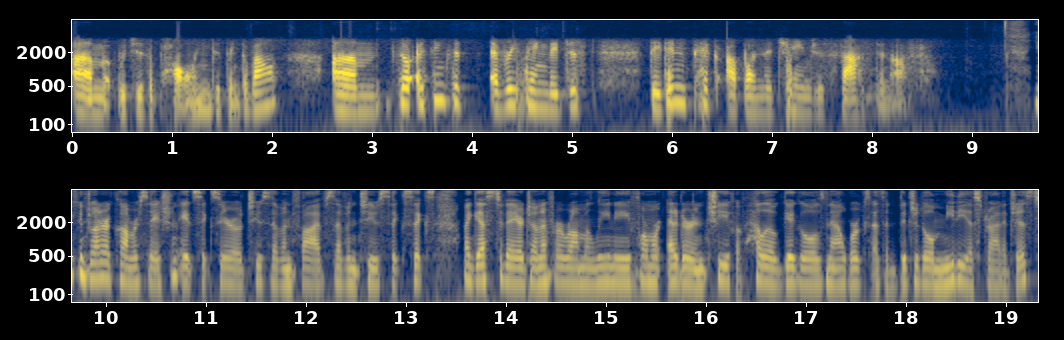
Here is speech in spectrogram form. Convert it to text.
um, which is appalling to think about. Um, so I think that everything they just they didn't pick up on the changes fast enough. You can join our conversation, 860-275-7266. My guests today are Jennifer Romolini, former editor-in-chief of Hello Giggles, now works as a digital media strategist.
